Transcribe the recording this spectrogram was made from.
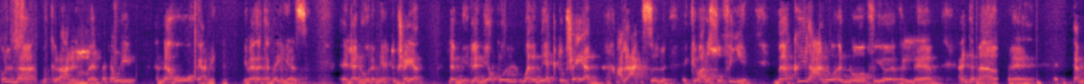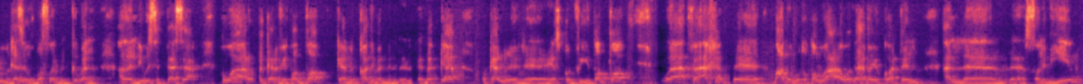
كل ما ذكر عن البدوي أنه يعني لماذا تميز؟ لأنه لم يكتب شيئا. لم لم يقل ولم يكتب شيئا على عكس كبار الصوفيه ما قيل عنه إنه في في عندما آه، تم غزو مصر من قبل لويس التاسع هو كان في طنطا كان قادما من مكة وكان يسكن في طنطا فأخذ آه، بعض المتطوعة وذهب يقاتل الصليبيين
